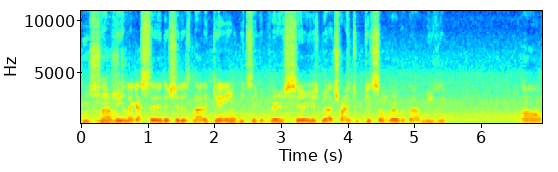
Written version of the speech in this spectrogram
the. You know I mean? Like I said, this shit is not a game. We take it very serious. We are trying to get somewhere with our music. Um,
